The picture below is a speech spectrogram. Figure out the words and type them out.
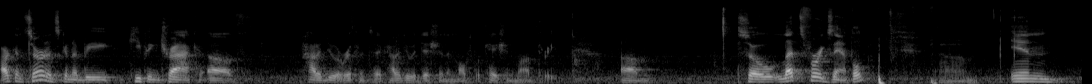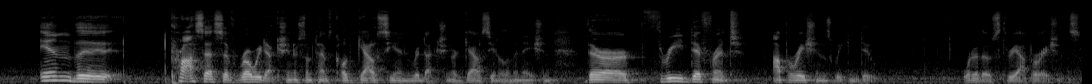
Our concern is going to be keeping track of how to do arithmetic, how to do addition and multiplication mod 3. Um, so let's, for example, um, in, in the process of row reduction, or sometimes called Gaussian reduction or Gaussian elimination, there are three different operations we can do. What are those three operations?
